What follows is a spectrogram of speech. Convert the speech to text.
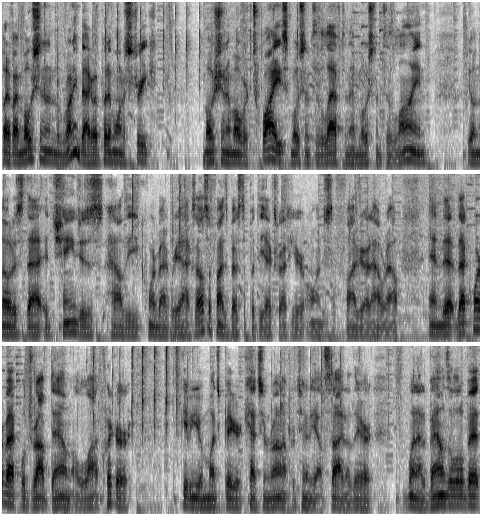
But if I motion in the running back, if I put him on a streak, motion him over twice, motion him to the left, and then motion him to the line, you'll notice that it changes how the cornerback reacts. I also find it's best to put the X route here on just a five yard out route. And that, that cornerback will drop down a lot quicker, giving you a much bigger catch and run opportunity outside. Now there, went out of bounds a little bit,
